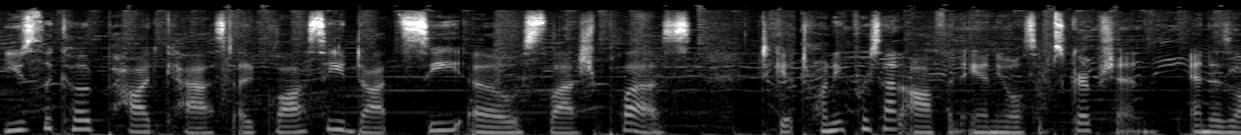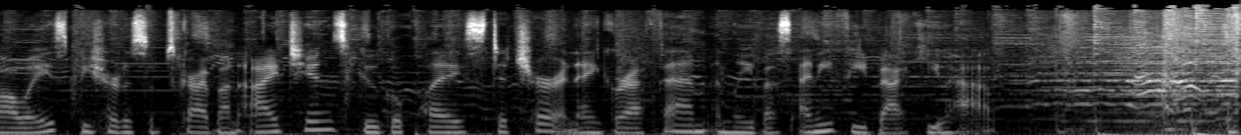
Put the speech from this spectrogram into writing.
use the code podcast at glossy.co slash plus to get 20% off an annual subscription. And as always, be sure to subscribe on iTunes, Google Play, Stitcher, and Anchor FM and leave us any feedback you have.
